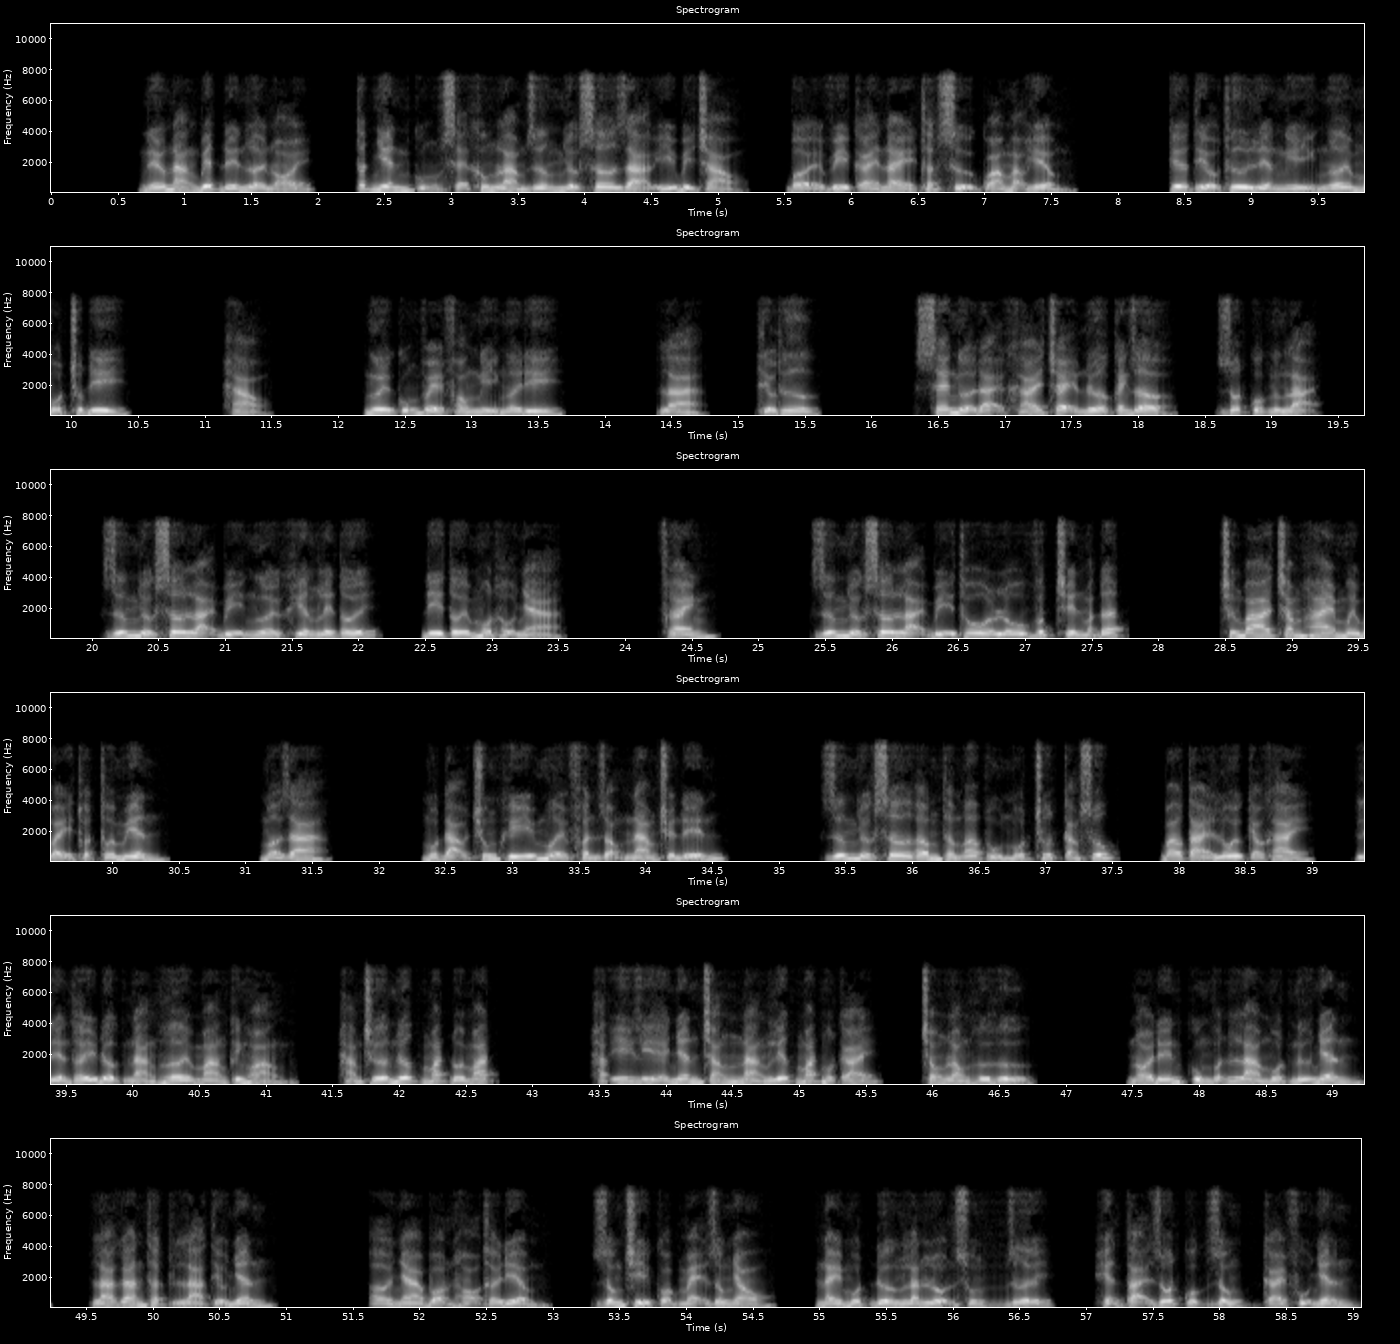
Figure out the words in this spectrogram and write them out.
Nếu nàng biết đến lời nói, tất nhiên cũng sẽ không làm Dương Nhược Sơ giả ý bị trảo, bởi vì cái này thật sự quá mạo hiểm. Kia tiểu thư liền nghỉ ngơi một chút đi. Hảo! Ngươi cũng về phòng nghỉ ngơi đi. Là, tiểu thư. Xe ngựa đại khái chạy nửa canh giờ, rốt cuộc ngừng lại. Dương Nhược Sơ lại bị người khiêng lên tới, đi tới một hộ nhà. Frank! Dương Nhược Sơ lại bị thô lô vứt trên mặt đất. chương 327 thuật thôi miên. Mở ra. Một đạo trung khí mười phần giọng nam truyền đến. Dương Nhược Sơ âm thầm ấp ủ một chút cảm xúc, bao tải lôi kéo khai, liền thấy được nàng hơi mang kinh hoàng, hàm chứa nước mắt đôi mắt. Hắc y ghi nhân trắng nàng liếc mắt một cái, trong lòng hừ hừ. Nói đến cùng vẫn là một nữ nhân, lá gan thật là tiểu nhân. Ở nhà bọn họ thời điểm, giống chỉ cọp mẹ giống nhau, này một đường lăn lộn xuống dưới, hiện tại rốt cuộc giống cái phụ nhân.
